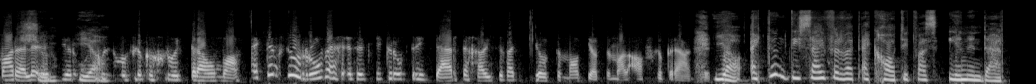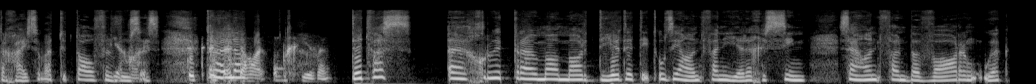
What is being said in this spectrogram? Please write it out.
maar hulle so, is deur ja. ongelooflike groot trauma. Ek dink so rowweg is dit seker op 30 huise wat heeltemal heeltemal afgebrand het. Ja, ek dink die syfer wat ek gehad het was 31 huise wat totaal verwoes ja, is. Dit is in daai omgewing. Dit was 'n groot trauma, maar deur dit het ons die hand van die Here gesien, sy hand van bewaring ook.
